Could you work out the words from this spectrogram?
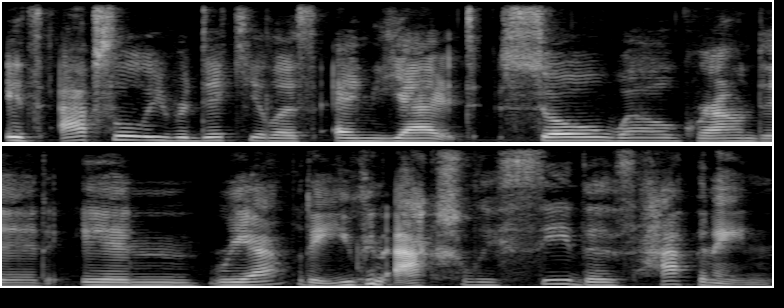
It's absolutely ridiculous and yet so well grounded in reality. You can actually see this happening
